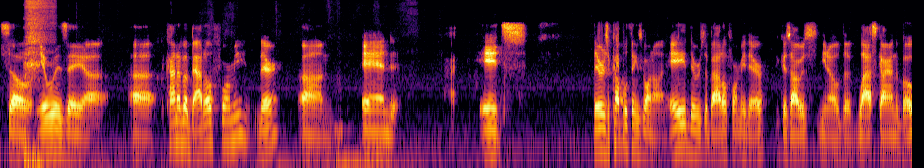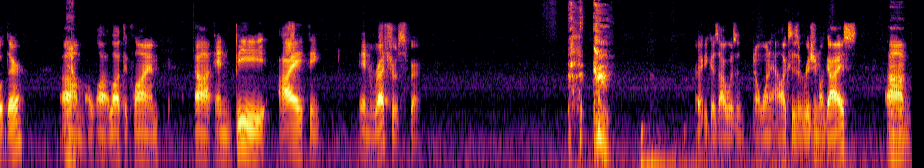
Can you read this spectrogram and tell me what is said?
so it was a uh, uh, kind of a battle for me there, um, and it's there was a couple things going on. A, there was a battle for me there because I was, you know, the last guy on the boat there, um, a lot, a lot to climb, uh, and B, I think in retrospect. because I wasn't, you know, one of Alex's original guys. Um,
